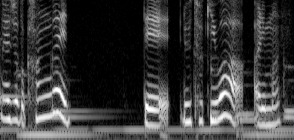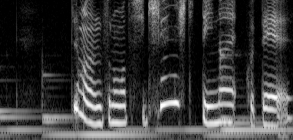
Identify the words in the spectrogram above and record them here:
ね、ちょっと考えてる時はあります。というのはその私嫌いな人っていなくて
